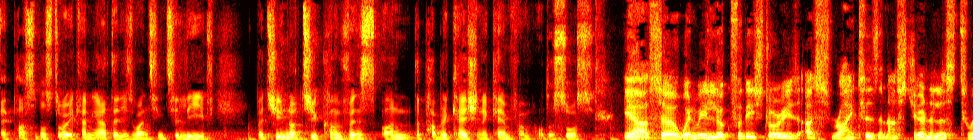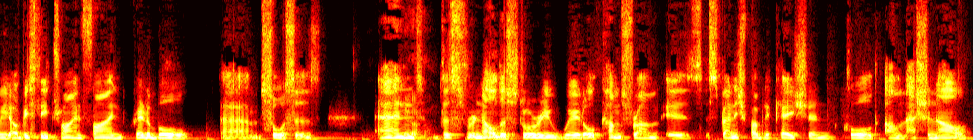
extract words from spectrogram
a possible story coming out that he's wanting to leave, but you're not too convinced on the publication it came from or the source. Yeah, so when we look for these stories, us writers and us journalists, we obviously try and find credible um, sources. And yeah. this Ronaldo story, where it all comes from, is a Spanish publication called El Nacional.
